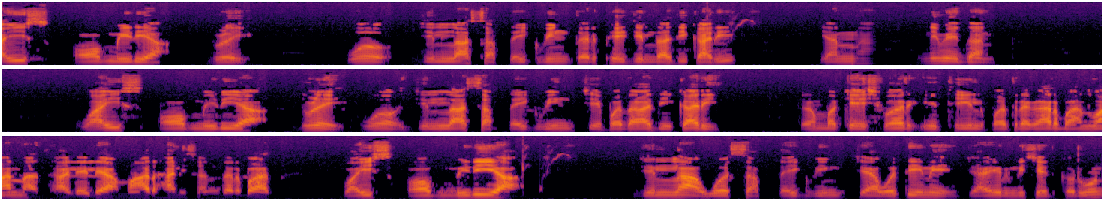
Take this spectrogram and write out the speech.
व्हाईस ऑफ मीडिया धुळे व जिल्हा साप्ताहिक विंगतर्फे जिल्हाधिकारी यांना निवेदन. व्हाईस ऑफ मीडिया धुळे व जिल्हा साप्ताहिक विंगचे पदाधिकारी त्र्यंबकेश्वर येथील पत्रकार बांधवांना झालेल्या मारहाणी संदर्भात व्हाईस ऑफ मीडिया जिल्हा व साप्ताहिक विंगच्या वतीने जाहीर निषेध करून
